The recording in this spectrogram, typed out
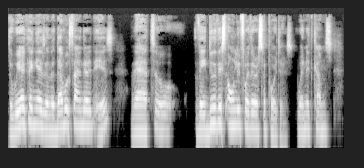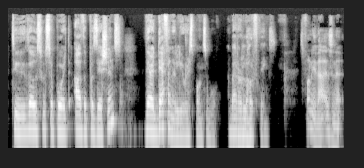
the weird thing is, and the double standard is that uh, they do this only for their supporters. When it comes to those who support other positions, they're definitely responsible about a lot of things. It's funny that, isn't it?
